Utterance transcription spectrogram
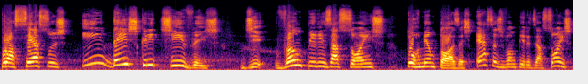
processos indescritíveis de vampirizações tormentosas. Essas vampirizações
